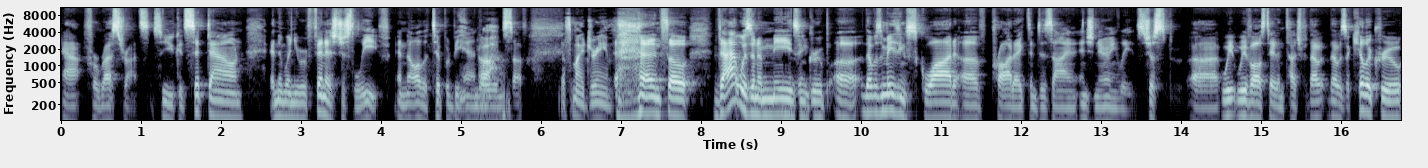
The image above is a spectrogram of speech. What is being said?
app for restaurants. So you could sit down and then when you were finished, just leave and all the tip would be handled oh, and stuff. That's my dream. and so that was an amazing group. Uh, that was amazing squad of product and design engineering leads. Just uh, we, we've all stayed in touch, but that, that was a killer crew.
